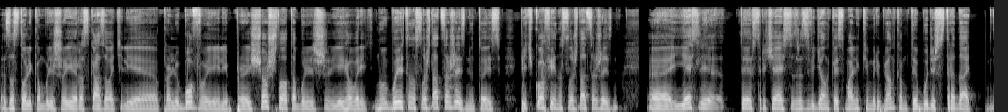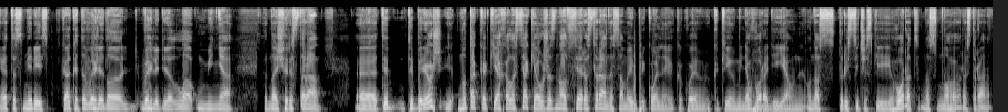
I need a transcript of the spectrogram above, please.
за столиком будешь ей рассказывать или про любовь, или про еще что-то будешь ей говорить. Ну, будете наслаждаться жизнью, то есть пить кофе и наслаждаться жизнью. Э, если ты встречаешься с разведенкой с маленьким ребенком, ты будешь страдать. Это смирись. Как это выглядело, выглядело у меня. Значит, ресторан. Э, ты, ты берешь, ну так как я холостяк, я уже знал все рестораны самые прикольные, какой, какие у меня в городе есть. У нас туристический город, у нас много ресторанов.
